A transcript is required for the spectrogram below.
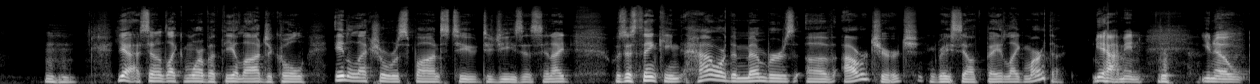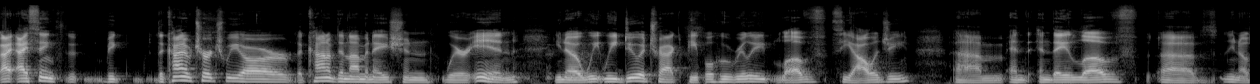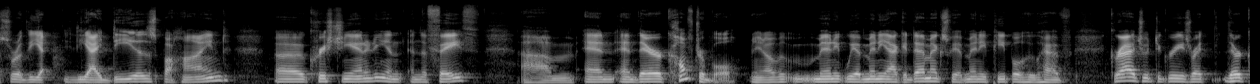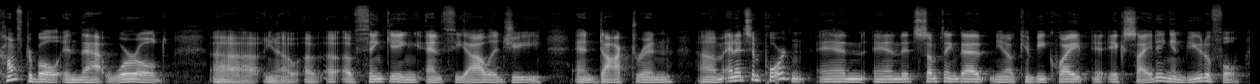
Mm-hmm. Yeah, it sounds like more of a theological, intellectual response to to Jesus. And I was just thinking, how are the members of our church in Grace South Bay like Martha? Yeah, I mean, you know, I, I think the, the, kind of church we are, the kind of denomination we're in, you know, we, we do attract people who really love theology. Um, and and they love uh, you know sort of the the ideas behind uh, Christianity and, and the faith, um, and and they're comfortable. You know, many we have many academics, we have many people who have graduate degrees. Right, they're comfortable in that world. Uh, you know, of, of thinking and theology and doctrine, um, and it's important, and and it's something that you know can be quite exciting and beautiful.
